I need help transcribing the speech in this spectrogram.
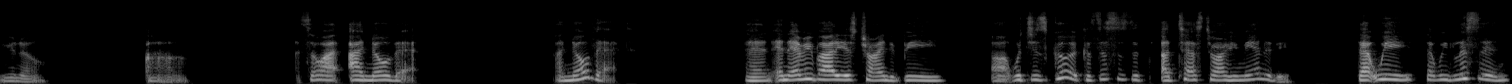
You know, uh, so I I know that. I know that. And and everybody is trying to be uh, which is good because this is a, a test to our humanity that we that we listen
